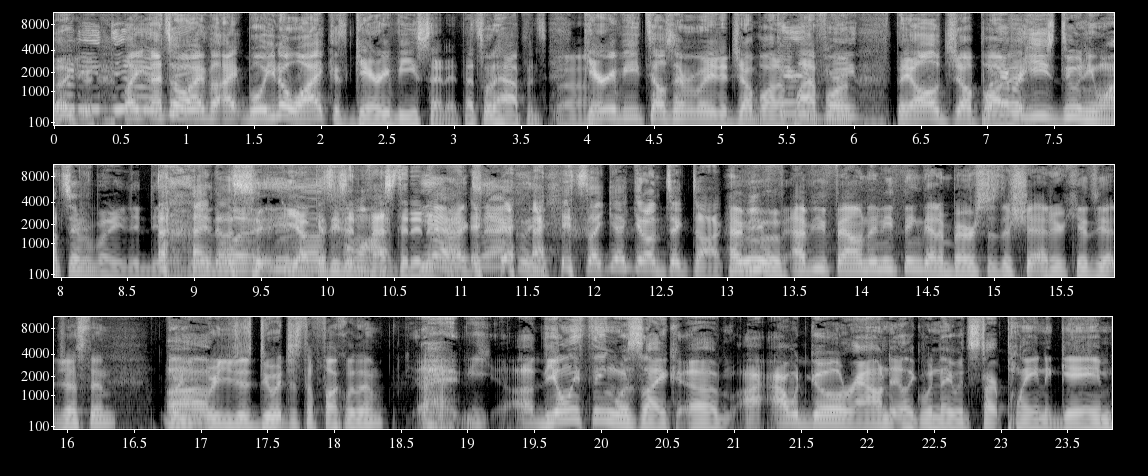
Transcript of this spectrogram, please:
are you like, doing, that's how I, I. Well, you know why? Because Gary Vee said it. That's what happens. Uh. Gary Vee tells everybody to jump on a Gary platform. Vee- they all jump on whatever it. he's doing, he wants everybody to do. I know, What- so- you yeah, know, because he's come on. invested in yeah, it, right? exactly. he's like, yeah, get on TikTok. Have you have you found anything that embarrasses the shit out of your kids yet, Justin? Where, you, where you just do it just to fuck with them? uh, the only thing was like um, I, I would go around like when they would start playing a game,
